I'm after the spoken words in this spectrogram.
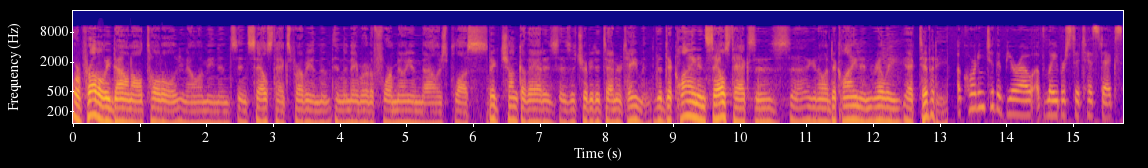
We're probably down all total, you know, I mean, in, in sales tax, probably in the, in the neighborhood of $4 million plus. A big chunk of that is, is attributed to entertainment. The decline in sales tax is, uh, you know, a decline in really activity. According to the Bureau of Labor Statistics,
